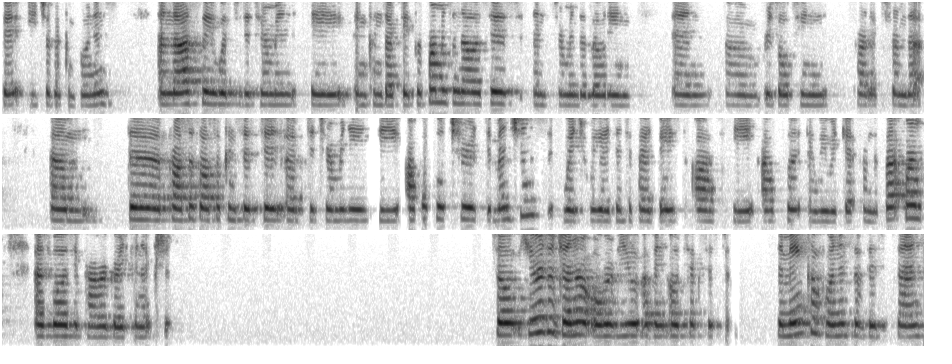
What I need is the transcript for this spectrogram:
fit each of the components. And lastly was to determine a and conduct a performance analysis and determine the loading and um, resulting products from that. Um, the process also consisted of determining the aquaculture dimensions, which we identified based off the output that we would get from the platform, as well as the power grid connection. So here's a general overview of an OTEC system. The main components of this plant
